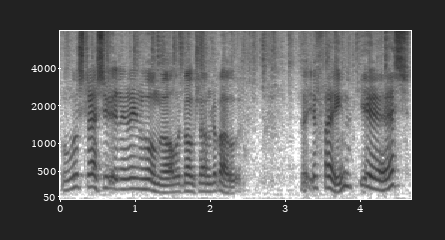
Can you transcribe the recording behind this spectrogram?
Well, we'll stress you in the rain home with all the dogs round about. But you're fine. Yes.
